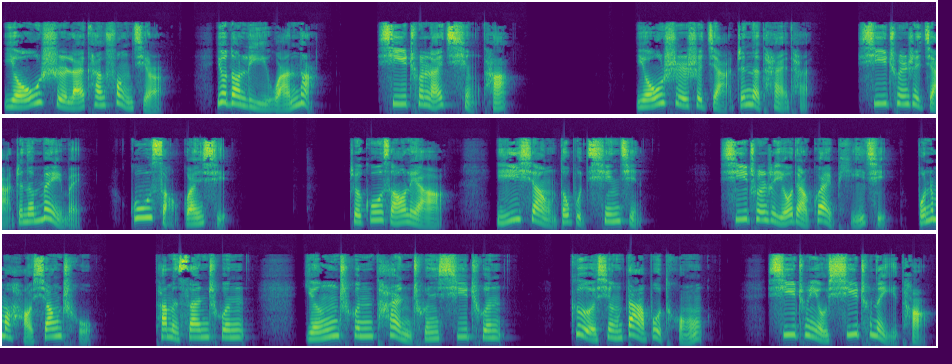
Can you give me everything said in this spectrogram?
尤氏来看凤姐儿，又到李纨那儿，惜春来请她。尤氏是贾珍的太太，惜春是贾珍的妹妹，姑嫂关系。这姑嫂俩。一向都不亲近，惜春是有点怪脾气，不那么好相处。他们三春，迎春、探春、惜春，个性大不同。惜春有惜春的一套，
